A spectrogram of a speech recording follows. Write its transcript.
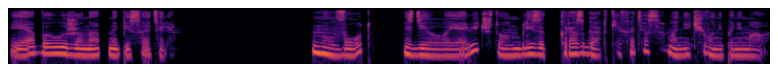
«Я был женат на писателе». «Ну вот», — сделала я вид, что он близок к разгадке, хотя сама ничего не понимала.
